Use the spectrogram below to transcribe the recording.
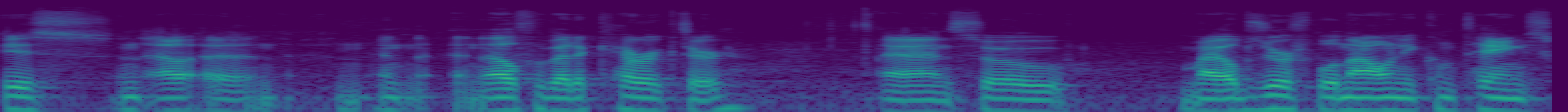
is an, an, an, an alphabetic character. And so my observable now only contains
